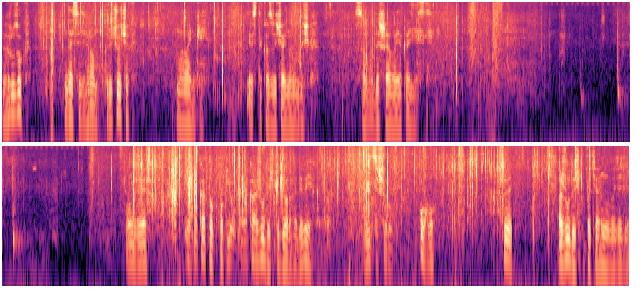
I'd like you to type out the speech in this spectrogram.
грузок. 10 грам крючочок маленький. І ось така звичайна вудочка. Сама дешева, яка є. Вон же на покаток поклювка, яка жудочку дергає, диви як. Дивіться, що робить. Ого. Що це? А жудочку потягнула дядя.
